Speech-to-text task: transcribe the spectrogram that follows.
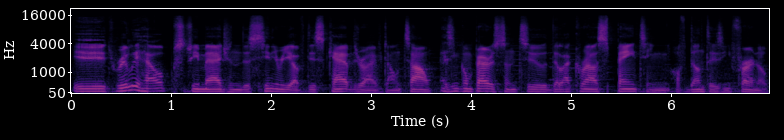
It really helps to imagine the scenery of this cab drive downtown as in comparison to Delacroix's painting of Dante's Inferno.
